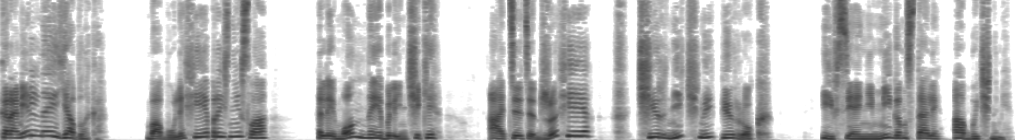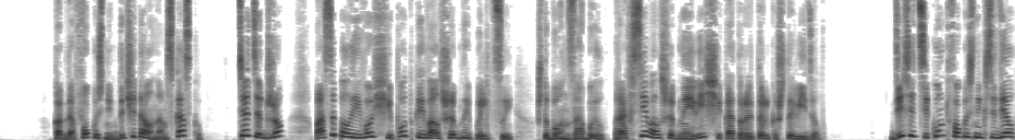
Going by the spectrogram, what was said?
«Карамельное яблоко». Бабуля-фея произнесла «Лимонные блинчики», а тетя Джо-фея «Черничный пирог». И все они мигом стали обычными. Когда фокусник дочитал нам сказку, Тетя Джо посыпала его щепоткой волшебной пыльцы, чтобы он забыл про все волшебные вещи, которые только что видел. Десять секунд фокусник сидел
